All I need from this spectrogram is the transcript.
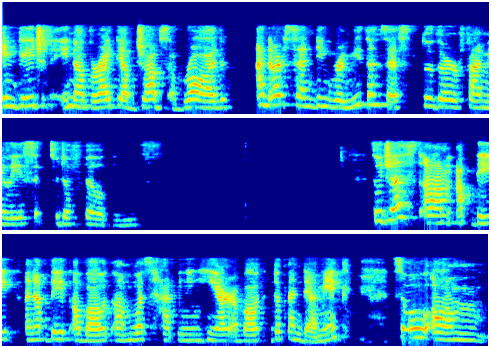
engaged in a variety of jobs abroad and are sending remittances to their families to the Philippines. So just um, update an update about um, what's happening here about the pandemic. So um,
